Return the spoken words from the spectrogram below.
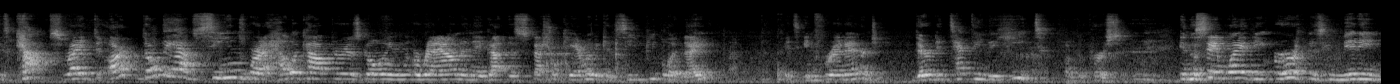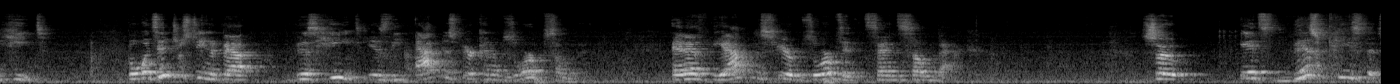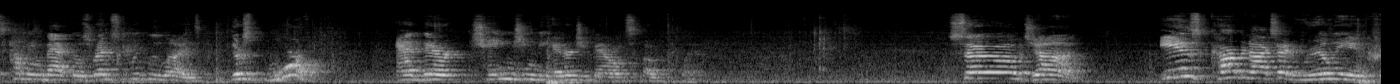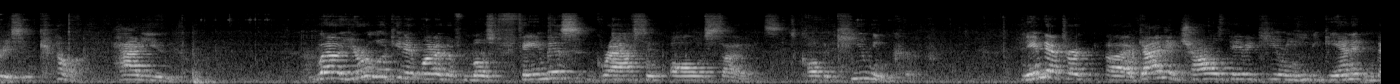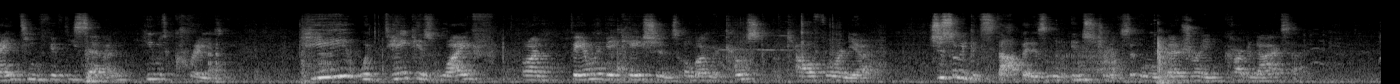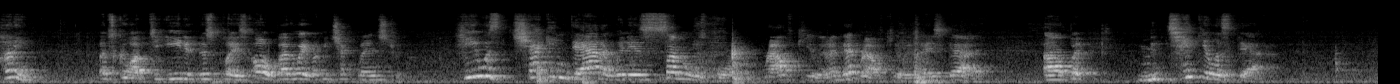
It's Cops, right? Aren't, don't they have scenes where a helicopter is going around and they've got this special camera that can see people at night? It's infrared energy. They're detecting the heat of the person. In the same way, the Earth is emitting heat. But what's interesting about this heat is the atmosphere can absorb some of it. And if the atmosphere absorbs it, it sends some back. So it's this piece that's coming back, those red squiggly lines, there's more of them. And they're changing the energy balance of the planet. So, John, is carbon dioxide really increasing? Come on, how do you know? Well, you're looking at one of the most famous graphs in all of science. It's called the Keeling curve. Named after a guy named Charles David Keeling. He began it in 1957. He was crazy. He would take his wife on family vacations along the coast of California just so he could stop at his little instruments that were measuring carbon dioxide. Honey, let's go up to eat at this place. Oh, by the way, let me check my instrument. He was checking data when his son was born, Ralph Keeling. I met Ralph Keeling, nice guy. Uh, but meticulous data.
